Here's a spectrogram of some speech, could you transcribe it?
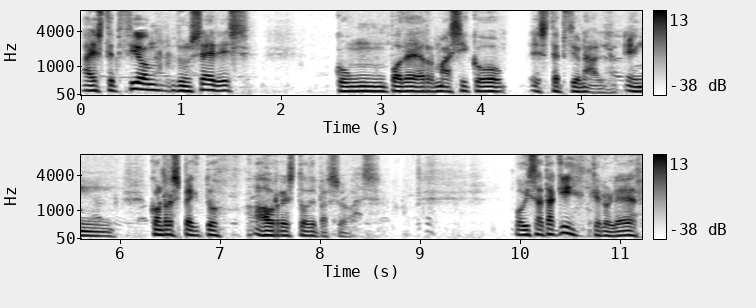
a excepción dun seres con un poder máxico excepcional en, con respecto ao resto de persoas. Pois ata aquí quero leer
